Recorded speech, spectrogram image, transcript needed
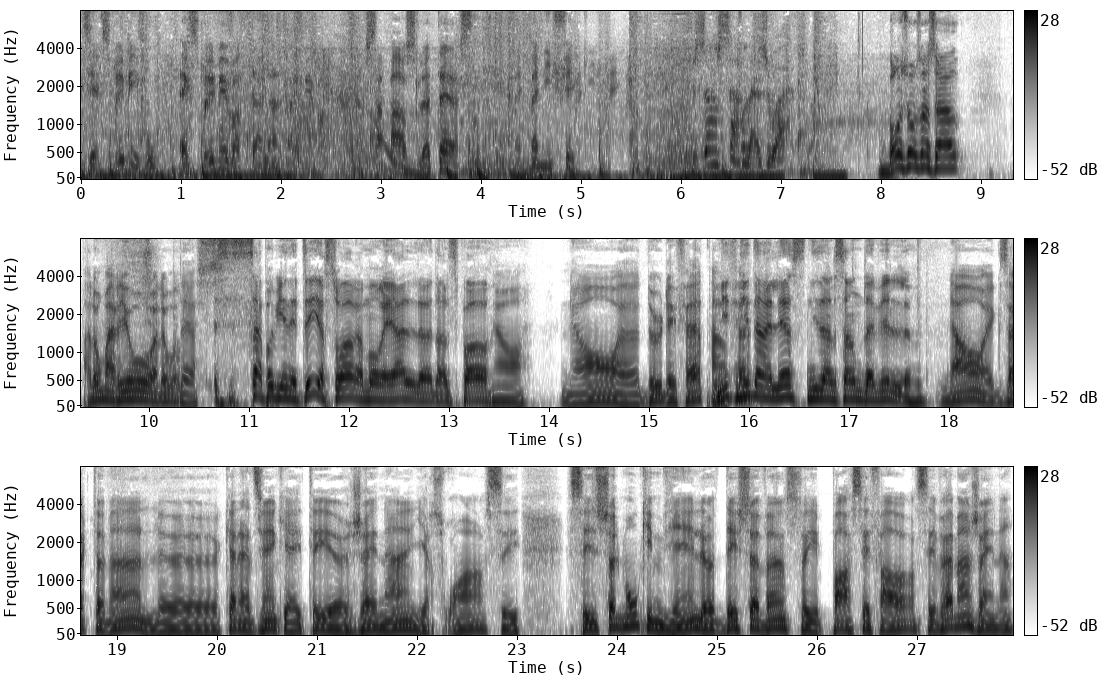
Dis, exprimez-vous. Exprimez votre talent. Ça passe le test. Magnifique. Jean-Charles Lajoie. Bonjour Jean-Charles. Allô Mario, allô Odess. Ça n'a pas bien été hier soir à Montréal là, dans le sport? Non. Non, euh, deux défaites. En Ni, fait. ni dans l'Est, ni dans le centre de la ville. là. Non, exactement. Le Canadien qui a été euh, gênant hier soir, c'est c'est le seul mot qui me vient. Là. Décevant, c'est pas assez fort. C'est vraiment gênant.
